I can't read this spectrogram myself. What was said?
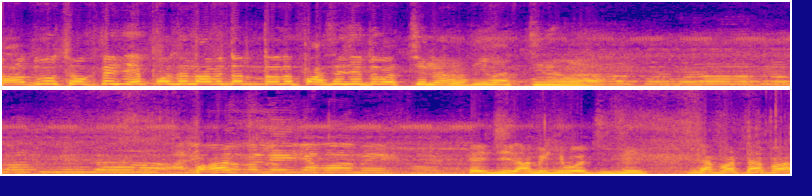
অদ্ভুত শক্তি যে পছন্দ আমি তোর পাশে যেতে পারছি না। পারছি না আমরা। এই জি আমি কি বলছি? জি টাপা টাপা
